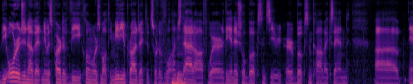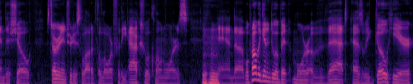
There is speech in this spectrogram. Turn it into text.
the origin of it, and it was part of the Clone Wars multimedia project that sort of launched Mm-hmm. that off, where the initial books and series or books and comics and uh, and this show started to introduce a lot of the lore for the actual Clone Wars, Mm-hmm. and uh, we'll probably get into a bit more of that as we go here.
